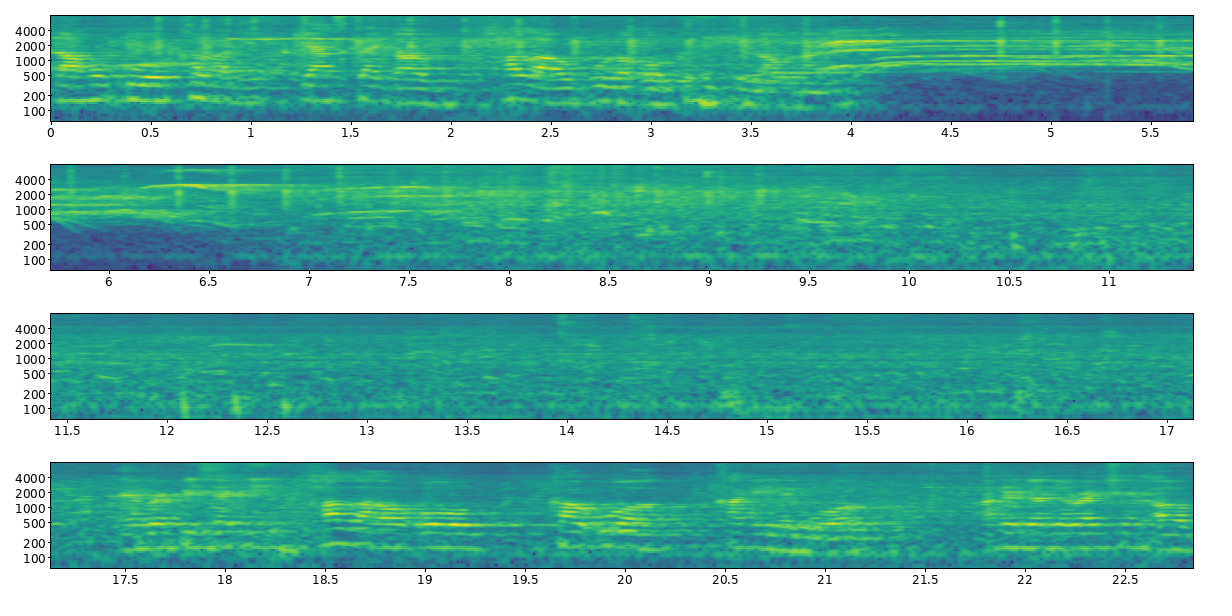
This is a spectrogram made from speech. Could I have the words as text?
Nahoku Kalani, gas bank of Halau Hula o Kahikilaulani. and representing Halau o Kaua Kanilewa under the direction of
